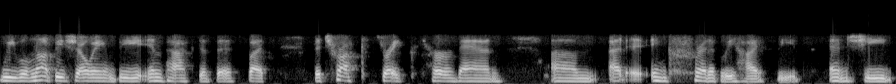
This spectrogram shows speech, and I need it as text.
we will not be showing the impact of this, but the truck strikes her van um, at incredibly high speeds, and she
